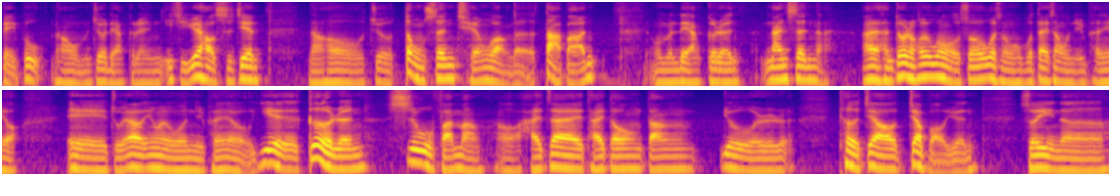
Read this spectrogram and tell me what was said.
北部，然后我们就两个人一起约好时间，然后就动身前往了大阪。我们两个人。男生呐、啊，哎，很多人会问我说，为什么我不带上我女朋友？诶，主要因为我女朋友业个人事务繁忙哦，还在台东当幼儿特教教保员，所以呢，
